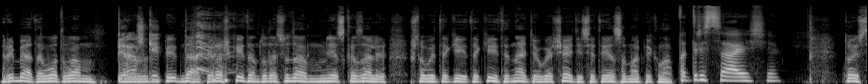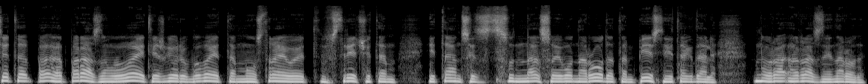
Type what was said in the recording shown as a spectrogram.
ребята, вот вам... э, Пирожки? пи- да, пирожки там туда-сюда, мне сказали, что вы такие-такие-то, нате, угощайтесь, это я сама пекла. Потрясающе. То есть это по- по-разному бывает. Я же говорю, бывает, там устраивают встречи там и танцы с- на своего народа, там песни и так далее. Ну, ра- разные народы.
